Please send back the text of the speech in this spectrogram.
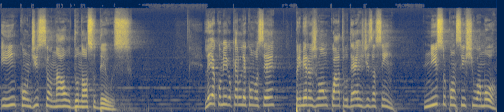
e incondicional do nosso Deus. Leia comigo, eu quero ler com você. 1 João 4,10 diz assim: Nisso consiste o amor,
